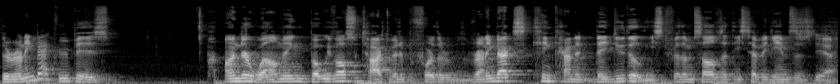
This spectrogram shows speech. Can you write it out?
The running back group is underwhelming, but we've also talked about it before. The running backs can kind of they do the least for themselves at these type of games. There's, Yeah.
